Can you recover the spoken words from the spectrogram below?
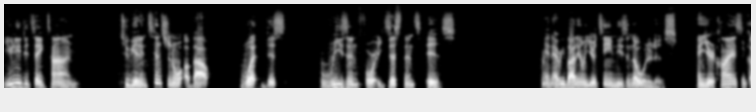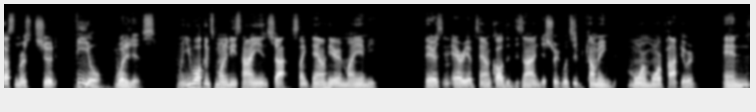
you need to take time to get intentional about what this reason for existence is. And everybody on your team needs to know what it is. And your clients and customers should feel what it is. When you walk into one of these high end shops, like down here in Miami, there's an area of town called the Design District, which is becoming more and more popular. And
